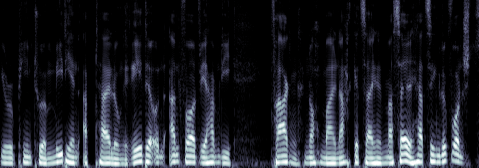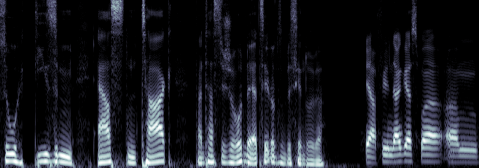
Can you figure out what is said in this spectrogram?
European Tour Medienabteilung Rede und Antwort. Wir haben die Fragen nochmal nachgezeichnet. Marcel, herzlichen Glückwunsch zu diesem ersten Tag. Fantastische Runde. Erzähl uns ein bisschen drüber. Ja, vielen Dank erstmal. Ähm,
